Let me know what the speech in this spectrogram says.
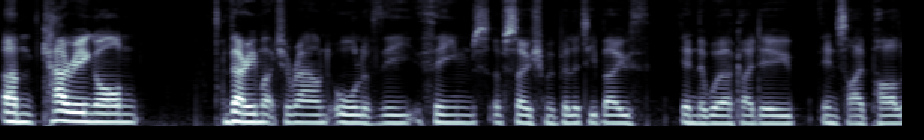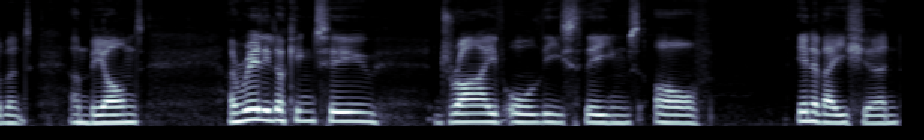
Um, carrying on very much around all of the themes of social mobility, both in the work I do inside Parliament and beyond, and really looking to drive all these themes of innovation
